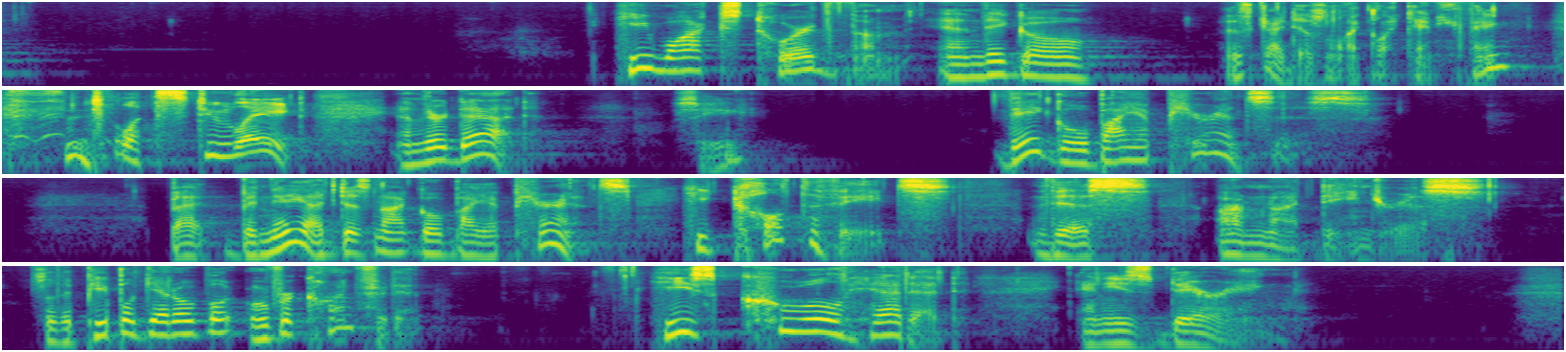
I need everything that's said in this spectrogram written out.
he walks towards them, and they go, This guy doesn't look like anything until it's too late, and they're dead. See? They go by appearances. But Benaiah does not go by appearance. He cultivates this I'm not dangerous. So the people get over, overconfident. He's cool headed and he's daring.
